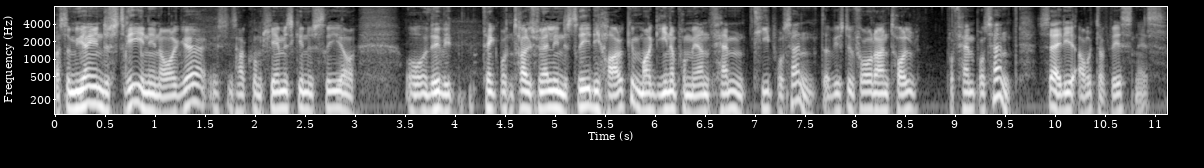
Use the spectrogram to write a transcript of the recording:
Altså Mye av industrien i Norge, hvis vi snakker om kjemisk industri og, og det vi tenker på den tradisjonelle industri, de har jo ikke marginer på mer enn 5-10% og Hvis du får da en toll på 5 så er de out of business.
